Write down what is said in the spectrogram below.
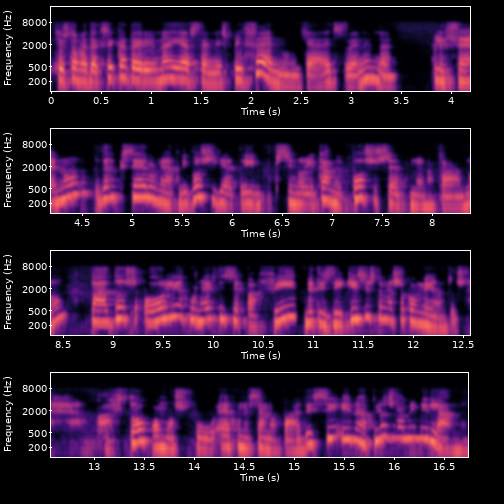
Και στο μεταξύ, Κατερίνα, οι ασθενείς πληθαίνουν πια, έτσι δεν είναι; Πληθαίνουν, δεν ξέρουν ακριβώς οι γιατροί συνολικά με πόσους έχουν να κάνουν. Πάντως όλοι έχουν έρθει σε επαφή με τις διοικήσεις των νοσοκομείων τους. Αυτό όμως που έχουν σαν απάντηση είναι απλώς να μην μιλάνε.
